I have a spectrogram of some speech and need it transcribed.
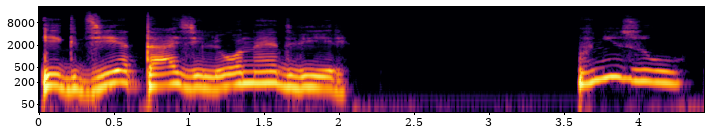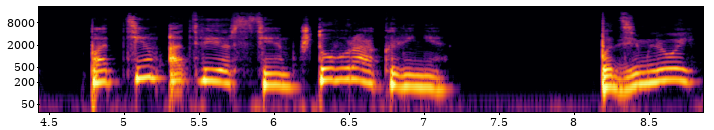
И где та зеленая дверь? Внизу, под тем отверстием, что в раковине. Под землей?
